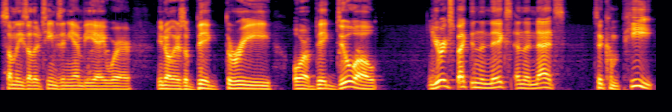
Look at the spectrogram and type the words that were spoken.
some of these other teams in the NBA where you know there's a big three or a big duo. You're expecting the Knicks and the Nets to compete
